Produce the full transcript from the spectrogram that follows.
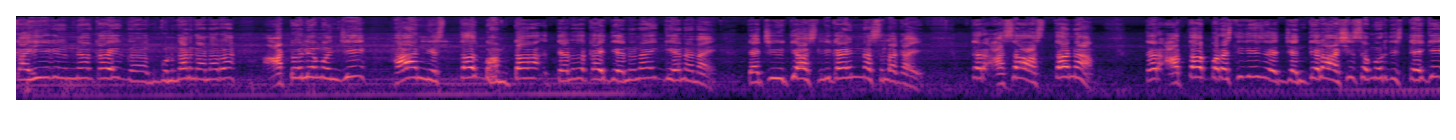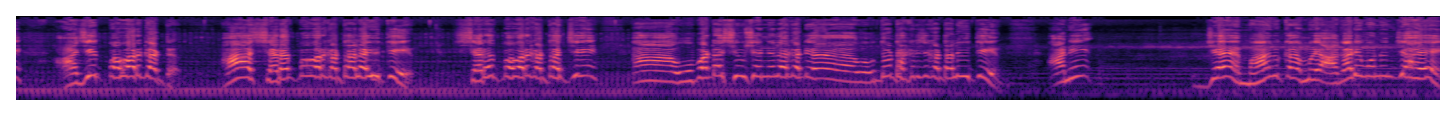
काही ना काही ग- गुणगान गाणारा आटोले म्हणजे हा निस्ताच भामटा त्याला काही देणं नाही घेणं नाही. त्याची युती असली काय नसला काय. तर असं असताना तर आता परिस्थिती जनतेला अशी समोर दिसते की अजित पवार गट हा शरद पवार गटाला युती. शरद पवार गटाची उबाटा शिवसेनेला गट उद्धव ठाकरेच्या गटाला युती. आणि जे महाविका म्हणजे आघाडी म्हणून जे आहे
